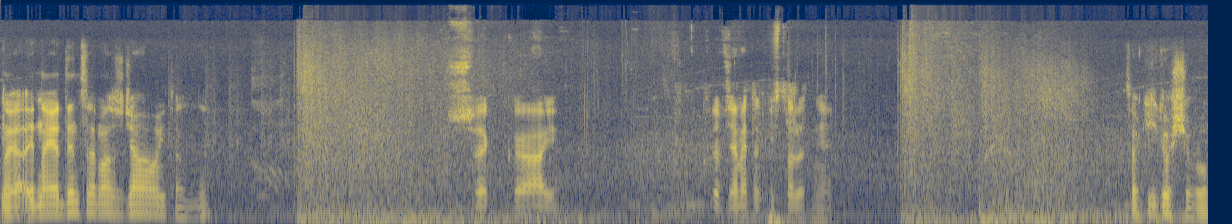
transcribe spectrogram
No ja, na jedynce masz działał i ten, nie? Czekaj. Kurde, wziąłem ja ten pistolet? Nie. To jakiś gościu był.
